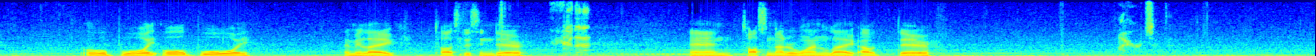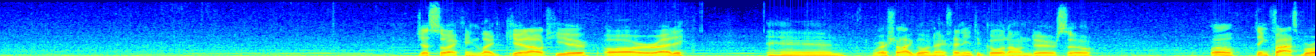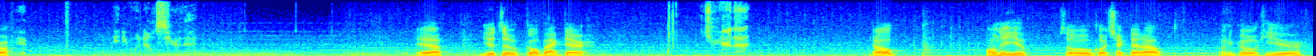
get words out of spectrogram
Oh boy, oh boy. I mean, like, toss this in there. You hear that? And toss another one, like, out there. I heard something. just so I can like get out here already and where shall I go next I need to go down there so well think fast bro yep. Anyone else hear that? yep you too go back there Did you hear that? Nope only you so go check that out I'm gonna go here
